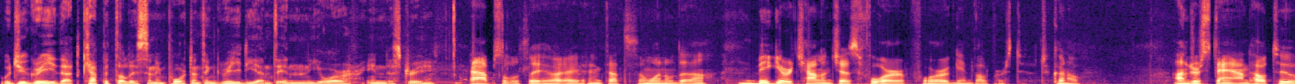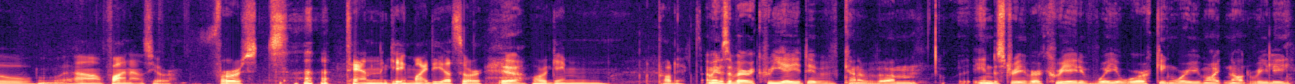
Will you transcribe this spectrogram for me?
Would you agree that capital is an important ingredient in your industry? Absolutely, I think that's one of the bigger challenges for for game developers to, to kind of understand how to uh, finance your first ten game ideas or Yeah. or game projects. I mean, it's a very creative kind of um, industry, a very creative way of working where you might not really,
